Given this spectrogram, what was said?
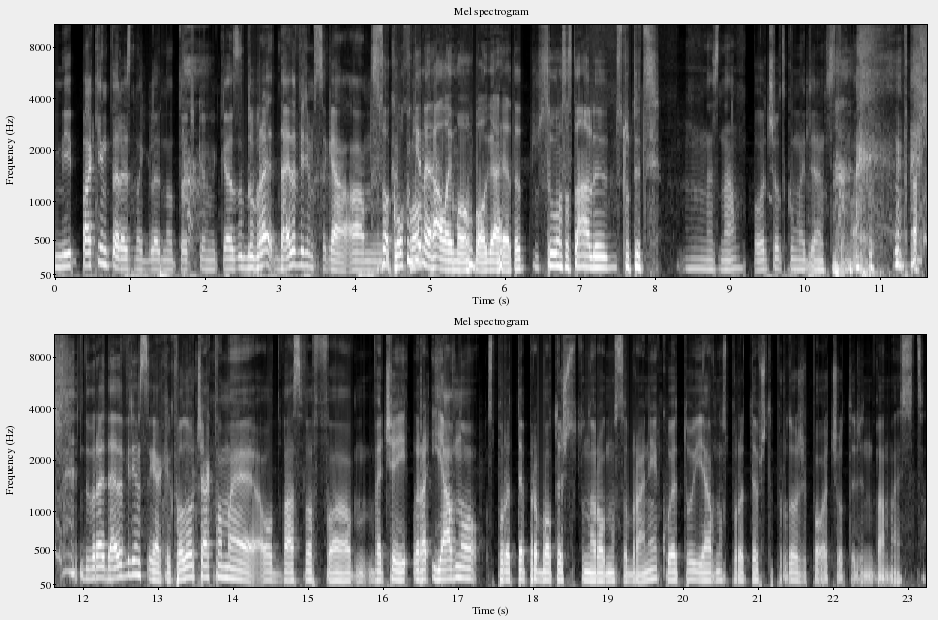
Ми, пак интересна гледна точка ми каза. Добре, дай да видим сега. Ам, Са, колко генерала има в България? Те сигурно са станали стотици. Не знам, повече от комедианците. май. Добре, дай да видим сега. Какво да очакваме от вас в а, вече явно според теб работещото Народно събрание, което явно според теб ще продължи повече от един-два месеца.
